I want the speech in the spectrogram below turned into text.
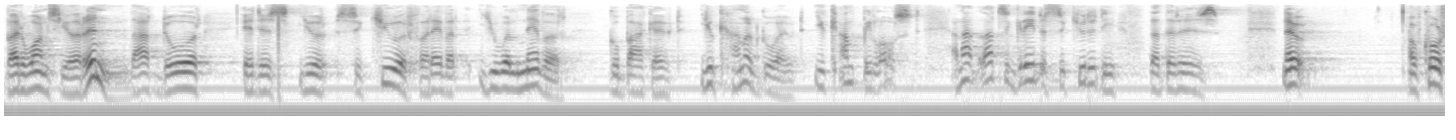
but once you're in that door, it is you're secure forever. You will never go back out. You cannot go out. You can't be lost. And that, that's the greatest security that there is. Now, of course,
